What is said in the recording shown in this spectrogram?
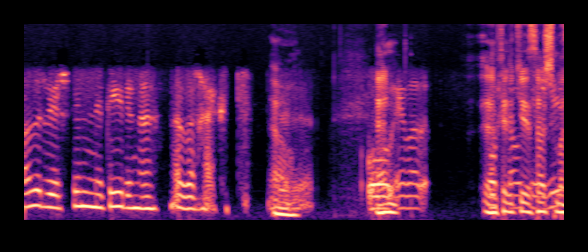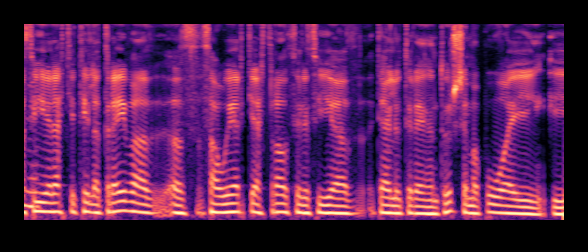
aðrir sinni dýrinu ef það er hægt uh, og en... ef að En fyrir ekki það sem að því er ekki til að dreifa að, að þá er gert ráð fyrir því að gælutir eigendur sem að búa í, í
